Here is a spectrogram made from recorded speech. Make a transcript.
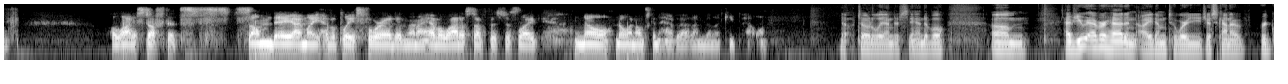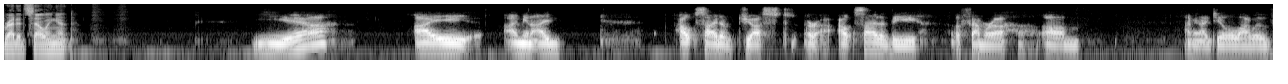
a lot of stuff that's someday I might have a place for it. And then I have a lot of stuff that's just like, no, no one else can have that. I'm going to keep that one. No, totally understandable. Um, have you ever had an item to where you just kind of regretted selling it? Yeah. I I mean I outside of just or outside of the ephemera um I mean I deal a lot with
